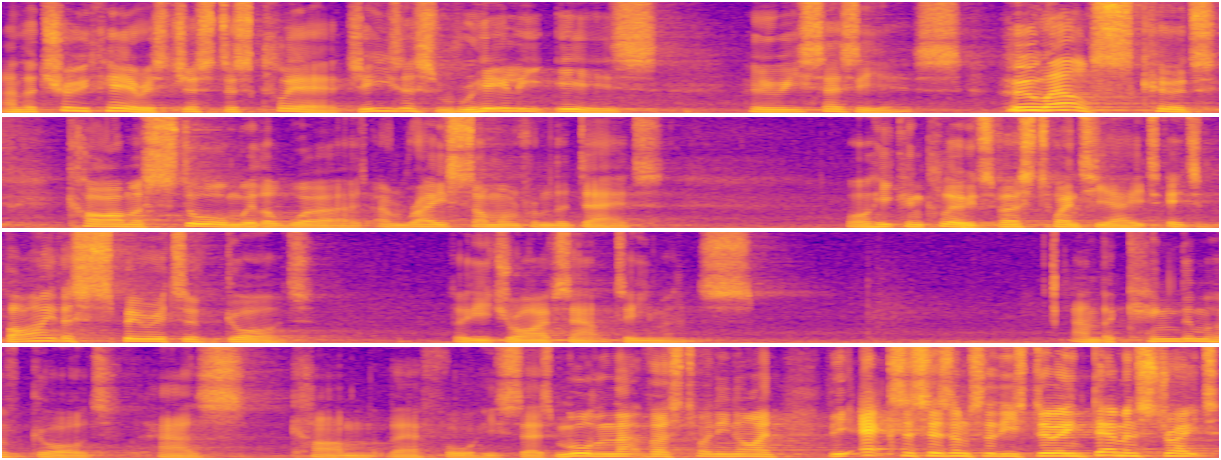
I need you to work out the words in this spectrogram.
And the truth here is just as clear Jesus really is who he says he is. Who else could calm a storm with a word and raise someone from the dead? Well, he concludes, verse 28 it's by the Spirit of God that he drives out demons. And the kingdom of God has come, therefore, he says. More than that, verse 29 the exorcisms that he's doing demonstrate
